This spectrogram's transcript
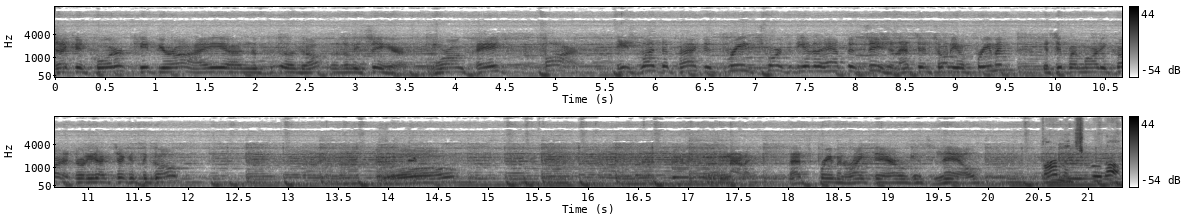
Second quarter, keep your eye on the. Uh, no, let me see here. More on page. Favre He's led the pack to three scores at the end of the half this season. That's Antonio Freeman. Gets hit by Marty Carter. 39 seconds to go. Whoa. That's Freeman right there who gets nailed. Furman screwed up.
